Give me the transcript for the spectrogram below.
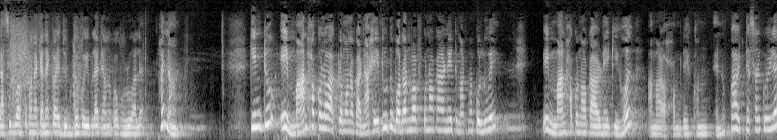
লাচিত বৰফুকনে কেনেকৈ যুদ্ধ কৰি পেলাই তেওঁলোকক হৰুৱালে হয় নহয়? কিন্তু এই মানসকলৰ আক্ৰমণৰ কাৰণে সেইটোতো বদন বৰফুকনৰ কাৰণেই তোমাক মই ক'লোৱেই এই মানসকলৰ কাৰণেই কি হ'ল? আমাৰ অসম দেশখন এনেকুৱা অত্যাচাৰ কৰিলে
